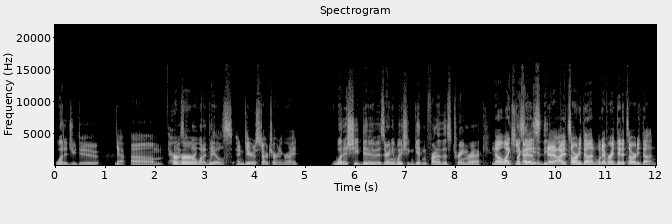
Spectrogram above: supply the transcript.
What did you do? Yeah. Um, Her he says, her "Well, what wheels and gears start turning right. What does she do? Is there any way she can get in front of this train wreck? No, like he Like, I mean, says, the- "Uh, it's already done. Whatever I did, it's already done.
